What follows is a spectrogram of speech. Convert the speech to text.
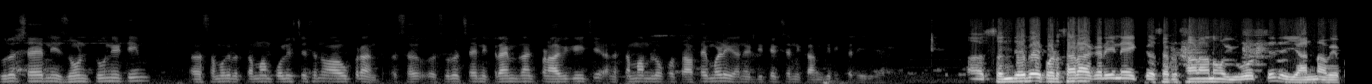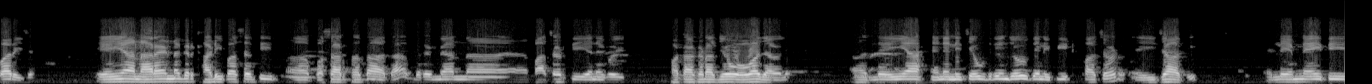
સુરત શહેરની ઝોન ટુની ટીમ સમગ્ર તમામ પોલીસ સ્ટેશનો આ ઉપરાંત સુરત શહેરની ક્રાઇમ બ્રાન્ચ પણ આવી ગઈ છે અને તમામ લોકો સાથે મળી અને ડિટેક્શનની કામગીરી કરી રહ્યા છે. સંજયભાઈ પડસારા કરીને એક સરથાણાનો યુવક છે, જે યાનના વેપારી છે. એ અહીંયા નારાયણનગર ખાડી પાસેથી પસાર થતા હતા. દરમિયાન પાછળથી એને કોઈ ફટાકડા જેવો અવાજ આવેલો. એટલે અહીંયા એને નીચે ઉતરીને જોયું તેની પીઠ પાછળ ઈજા હતી. એટલે એમને અહીંથી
